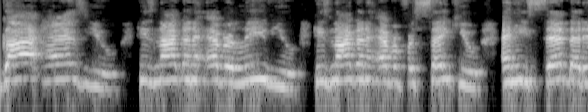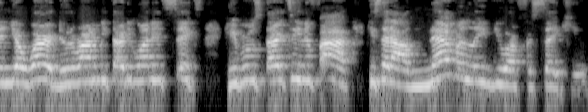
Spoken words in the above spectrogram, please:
God has you. He's not going to ever leave you. He's not going to ever forsake you. And he said that in your word, Deuteronomy 31 and 6, Hebrews 13 and 5. He said, I'll never leave you or forsake you.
